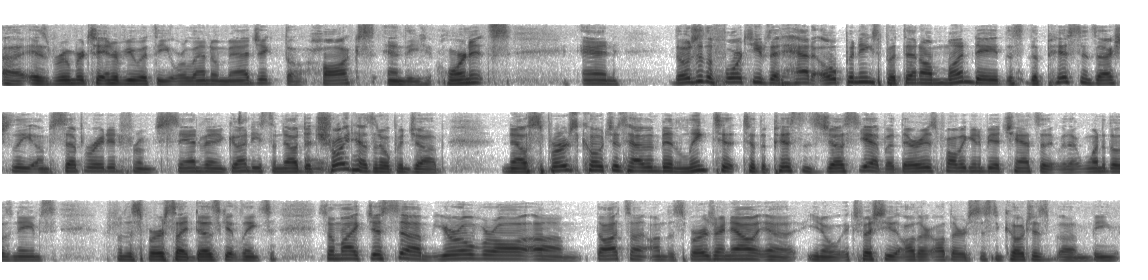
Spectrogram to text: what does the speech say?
uh, is rumored to interview with the Orlando Magic, the Hawks, and the Hornets and those are the four teams that had openings. But then on Monday, the, the Pistons actually um, separated from Stan Van Gundy, so now Detroit has an open job. Now Spurs coaches haven't been linked to, to the Pistons just yet, but there is probably going to be a chance that, that one of those names from the Spurs side does get linked. So Mike, just um, your overall um, thoughts on, on the Spurs right now, uh, you know, especially other other assistant coaches um, being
